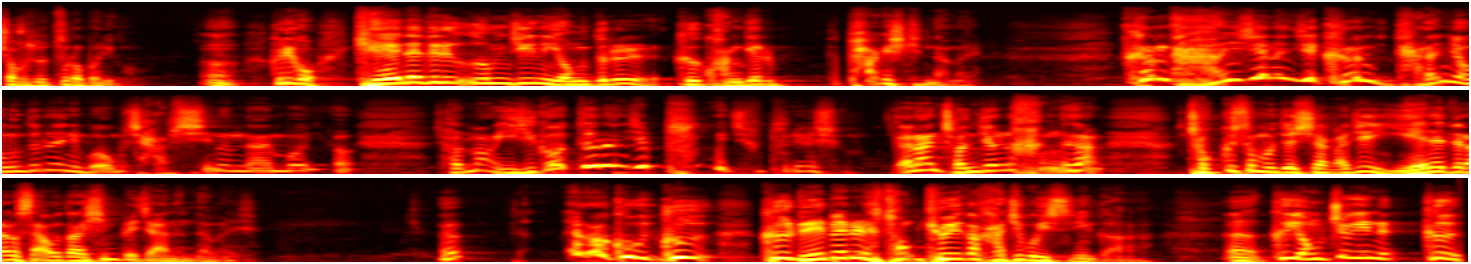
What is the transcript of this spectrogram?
적그리스도 뚫어버리고. 어. 그리고 걔네들이 움직이는 영들을 그 관계를 파괴시킨단 말이에요. 그럼 다 이제는 이제 그런 다른 영들은 뭐 잡시는 난뭐 이런 절망 이것들은 이제 풀어지 풀어야죠. 그러니까 난 전쟁을 항상 적그리스도 먼저 시작하지 얘네들하고 싸우다가 힘 빼지 않는단 말이에요. 어? 내가 그 그, 그 레벨을 교회가 가지고 있으니까. 어, 그 영적인 그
